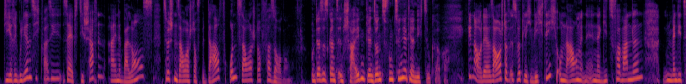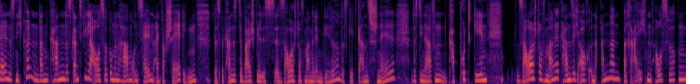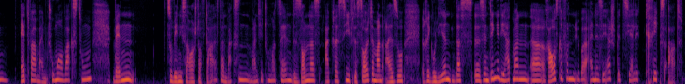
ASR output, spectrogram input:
die die regulieren sich quasi selbst. Die schaffen eine Balance zwischen Sauerstoffbedarf und Sauerstoffversorgung. Und das ist ganz entscheidend, denn sonst funktioniert ja nichts im Körper. Genau, der Sauerstoff ist wirklich wichtig, um Nahrung in Energie zu verwandeln. Wenn die Zellen das nicht können, dann kann das ganz viele Auswirkungen haben und Zellen einfach schädigen. Das bekannteste Beispiel ist äh, Sauerstoffmangel im Gehirn. Das geht ganz schnell, dass die Nerven kaputt gehen. Sauerstoffmangel kann sich auch in anderen Bereichen auswirken, etwa beim Tumorwachstum. Wenn zu wenig Sauerstoff da ist, dann wachsen manche Tumorzellen besonders aggressiv. Das sollte man also regulieren. Das äh, sind Dinge, die hat man herausgefunden äh, über eine sehr spezielle Krebsart.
